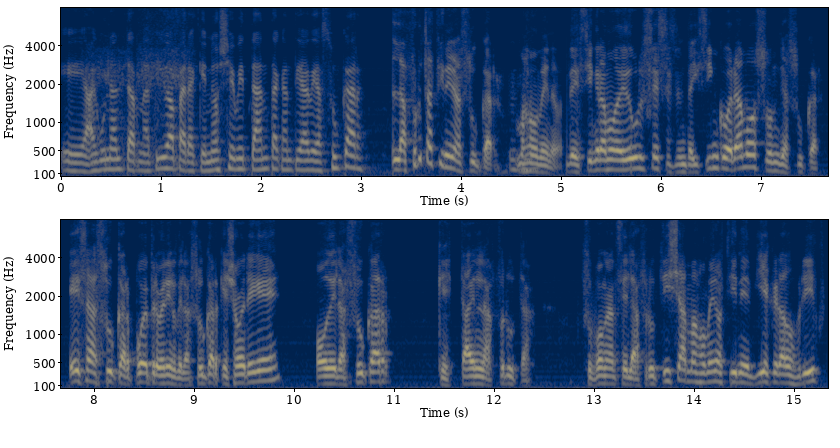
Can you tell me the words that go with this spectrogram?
eh, ¿alguna alternativa para que no lleve tanta cantidad de azúcar? Las frutas tienen azúcar, más o menos. De 100 gramos de dulce, 65 gramos son de azúcar. Ese azúcar puede prevenir del azúcar que yo agregué o del azúcar que está en la fruta. Supónganse, la frutilla más o menos tiene 10 grados Brix,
